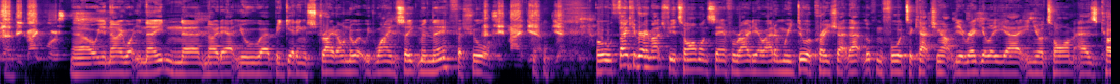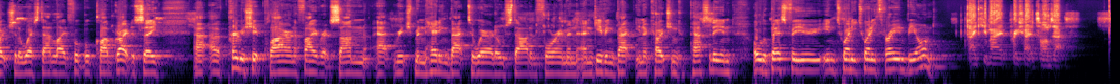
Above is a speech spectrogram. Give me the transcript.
that'd be great for us. Now you know what you need, and uh, no doubt you'll uh, be getting straight onto it with Wayne Seekman there for sure. That's it, mate. Yeah, yeah. Well, thank you very much for your time on SANFL Radio, Adam. We do appreciate that. Looking forward to catching up with you regularly uh, in your time as coach of the West Adelaide Football Club. Great to see uh, a premiership player and a favourite son at Richmond heading back to where it all started for him and, and giving back in a coaching capacity. And all the best for you in 2023 and beyond. Thank you, mate. Appreciate the time, Zach.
